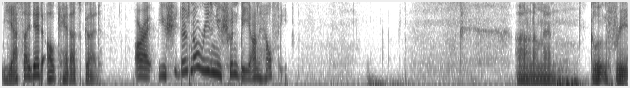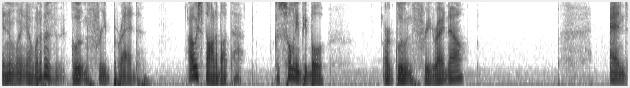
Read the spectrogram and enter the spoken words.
Yes, I did. Okay, that's good. All right, you should. There's no reason you shouldn't be unhealthy. I don't know, man. Gluten free. And you know, what about gluten free bread? I always thought about that because so many people are gluten free right now. And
